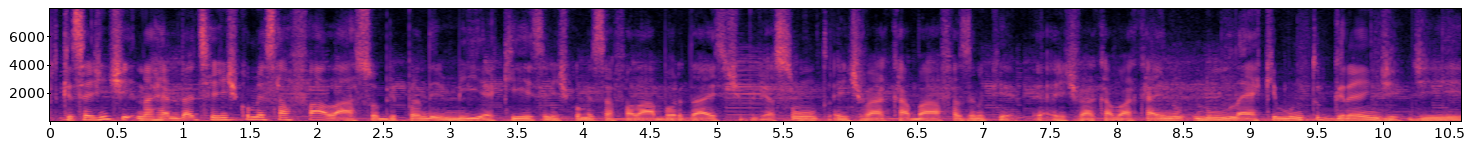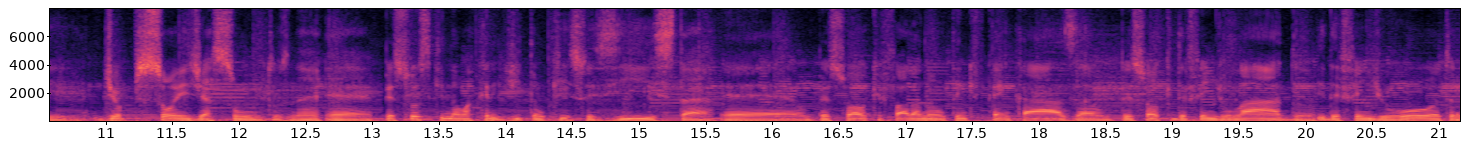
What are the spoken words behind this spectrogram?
Porque se a gente, na realidade, se a gente começar a falar sobre pandemia aqui, se a gente começar a falar, abordar esse tipo de assunto, a gente vai acabar fazendo o quê? A gente vai acabar caindo num leque muito grande de, de opções de assuntos, né? É, pessoas que não acreditam que isso exista, é, um pessoal que fala, não, tem que ficar em casa, um pessoal que defende um lado e defende o outro.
